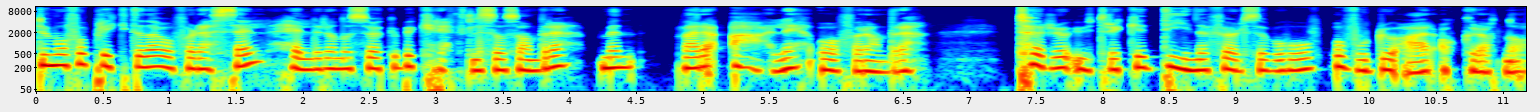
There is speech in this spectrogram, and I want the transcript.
Du må forplikte deg overfor deg selv heller enn å søke bekreftelse hos andre, men være ærlig overfor andre. Tørre å uttrykke dine følelser og behov og hvor du er akkurat nå.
